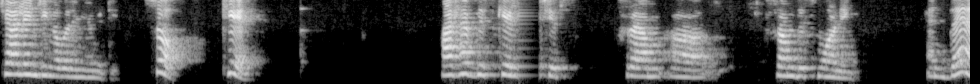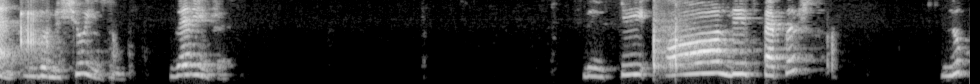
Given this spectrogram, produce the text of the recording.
challenging our immunity. So, kale. I have these kale chips from uh, from this morning, and then I'm going to show you something very interesting. Do you see all these peppers? Look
